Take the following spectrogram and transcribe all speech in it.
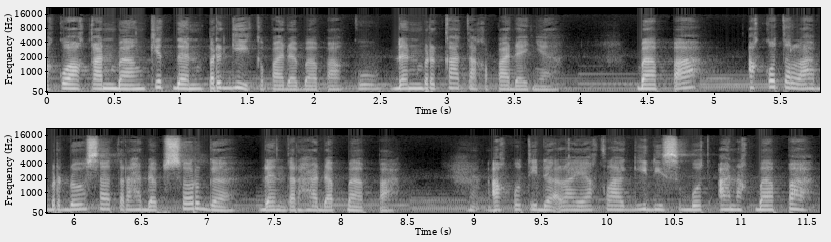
Aku akan bangkit dan pergi kepada bapakku dan berkata kepadanya, Bapa, aku telah berdosa terhadap sorga dan terhadap Bapa. Aku tidak layak lagi disebut anak Bapa.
